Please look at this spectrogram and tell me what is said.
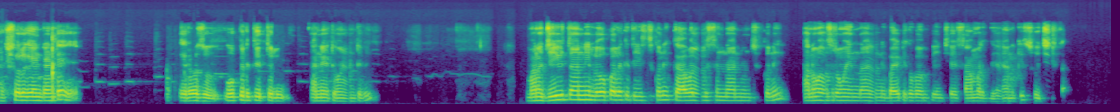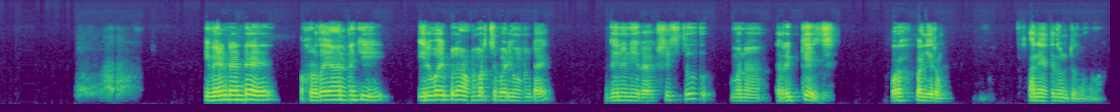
యాక్చువల్గా ఏంటంటే ఈరోజు ఊపిరితిత్తులు అనేటువంటివి మన జీవితాన్ని లోపలికి తీసుకుని కావలసిన దాన్ని ఉంచుకుని అనవసరమైన దాన్ని బయటకు పంపించే సామర్థ్యానికి సూచిక. ఇవేంటంటే హృదయానికి ఇరువైపులా అమర్చబడి ఉంటాయి. దీనిని రక్షిస్తూ మన రిప్కేజ్ పురఃపంజరం అనేది ఉంటుంది అన్నమాట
